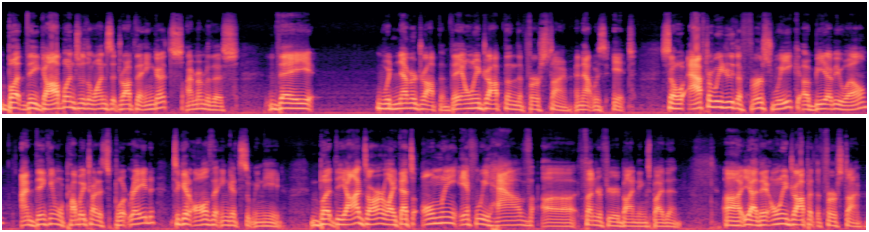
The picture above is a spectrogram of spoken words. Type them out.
But the goblins are the ones that drop the ingots. I remember this. They would never drop them. They only dropped them the first time, and that was it. So after we do the first week of BWL, I'm thinking we'll probably try to split raid to get all of the ingots that we need. But the odds are like that's only if we have uh, Thunderfury bindings by then. Uh, yeah, they only drop it the first time,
